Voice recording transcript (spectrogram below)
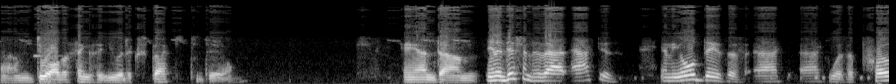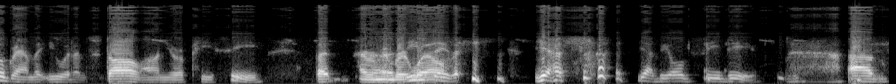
um, do all the things that you would expect to do. And um, in addition to that, ACT is in the old days of ACT, ACT was a program that you would install on your PC. But I remember uh, it well. Days, yes, yeah, the old CD. Um,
